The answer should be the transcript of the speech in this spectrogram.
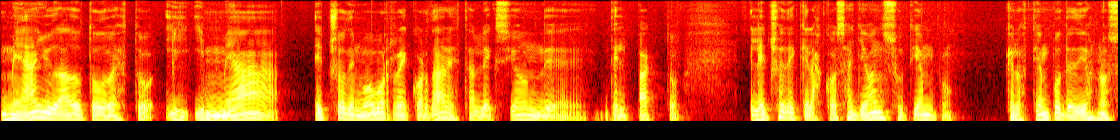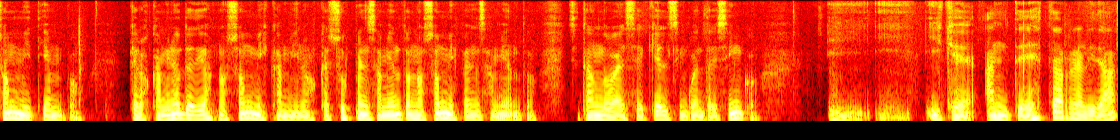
me ha ayudado todo esto y, y me ha hecho de nuevo recordar esta lección del pacto, el hecho de que las cosas llevan su tiempo, que los tiempos de Dios no son mi tiempo, que los caminos de Dios no son mis caminos, que sus pensamientos no son mis pensamientos, citando a Ezequiel 55, y, y que ante esta realidad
